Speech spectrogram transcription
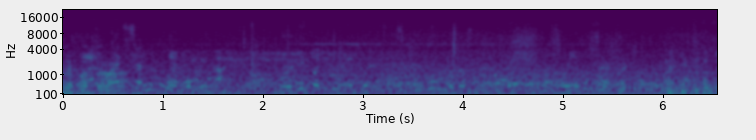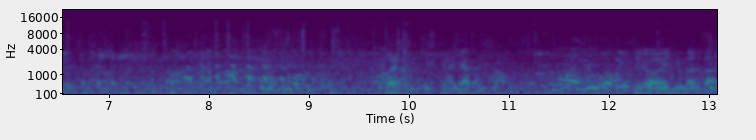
Покажи фотограф. А я так Серега, иди назад.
